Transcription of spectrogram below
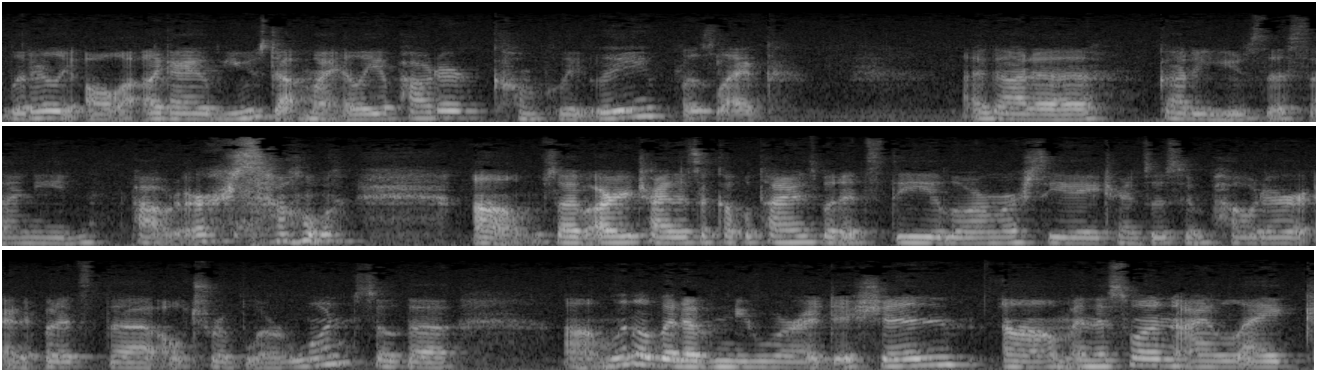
literally all like i used up my ilia powder completely. Was like i gotta gotta use this i need powder so um so i've already tried this a couple times but it's the laura mercier translucent powder and but it's the ultra blur one so the um, little bit of newer edition um, and this one I like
